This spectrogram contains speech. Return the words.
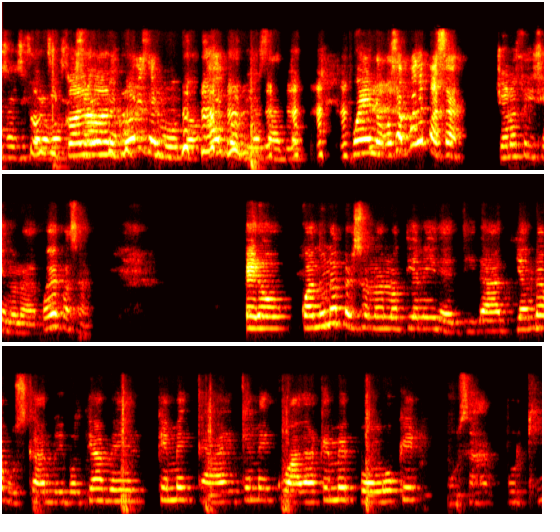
son psicólogos. Son psicólogos. Son los mejores del mundo. Ay, por Dios santo. Bueno, o sea, puede pasar. Yo no estoy diciendo nada, puede pasar. Pero cuando una persona no tiene identidad y anda buscando y voltea a ver qué me cae, qué me cuadra, qué me pongo, qué, o sea, ¿por qué,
